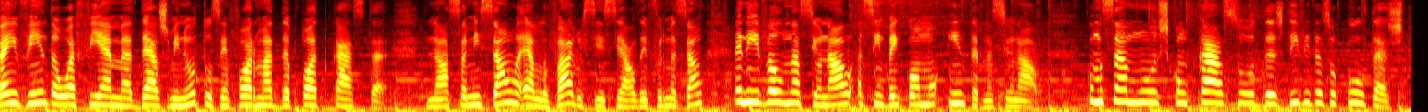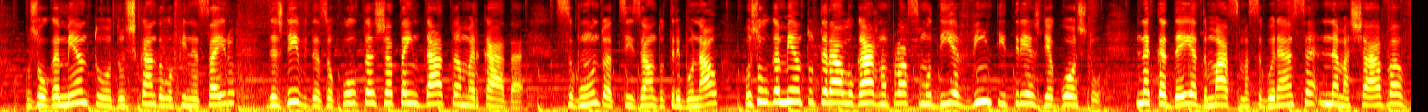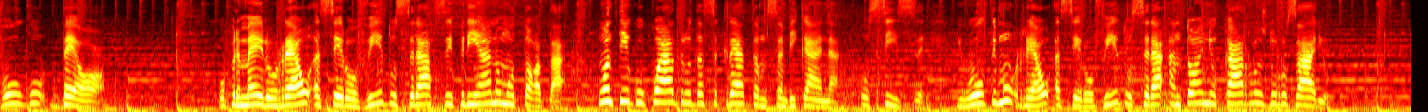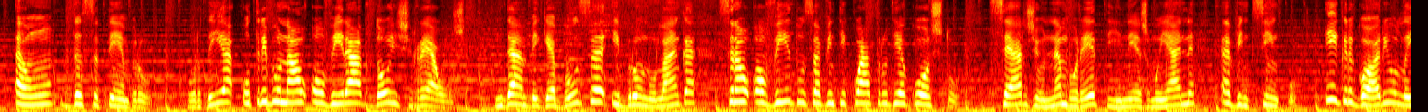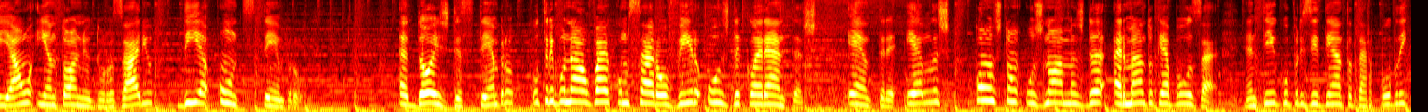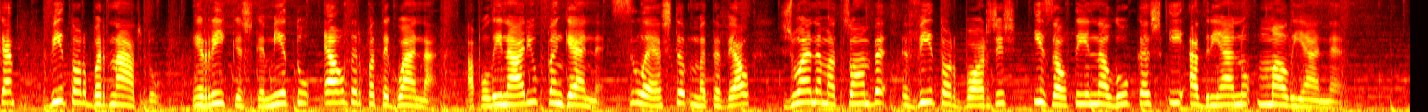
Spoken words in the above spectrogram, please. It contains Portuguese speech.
Bem-vindo ao FM 10 Minutos em forma de podcast. Nossa missão é levar o essencial da informação a nível nacional, assim bem como internacional. Começamos com o caso das dívidas ocultas. O julgamento do escândalo financeiro das dívidas ocultas já tem data marcada. Segundo a decisão do tribunal, o julgamento terá lugar no próximo dia 23 de agosto, na cadeia de máxima segurança na Machava, vulgo BO. O primeiro réu a ser ouvido será Cipriano Motota, o antigo quadro da secreta moçambicana, o CIS, e o último réu a ser ouvido será Antônio Carlos do Rosário. A 1 de setembro. Por dia, o tribunal ouvirá dois réus. Ndambi Gabuza e Bruno Langa serão ouvidos a 24 de agosto, Sérgio Namborete e Inês Moiane a 25 e Gregório Leão e Antônio do Rosário, dia 1 de setembro. A 2 de setembro, o tribunal vai começar a ouvir os declarantes. Entre eles constam os nomes de Armando Gabuza, antigo presidente da República, Vítor Bernardo, Henriques Gamito, Helder Pataguana, Apolinário Pangana, Celeste Matavel, Joana Matsomba, Vítor Borges, Isaltina Lucas e Adriano Maliana.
